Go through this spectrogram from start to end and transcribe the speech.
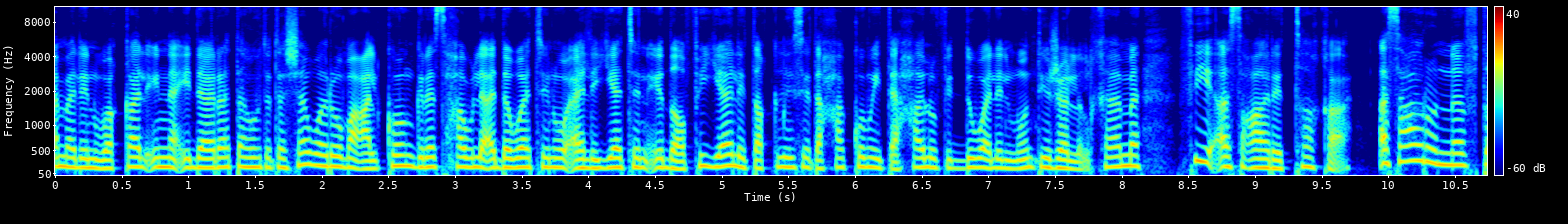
أمل وقال إن إدارته تتشاور مع الكونغرس حول أدوات وآليات إضافية لتقليص تحكم تحالف الدول المنتجة للخام في أسعار الطاقة. أسعار النفط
